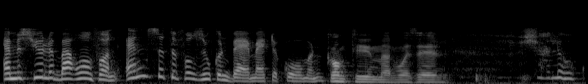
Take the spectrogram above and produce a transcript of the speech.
en monsieur le baron van Ense te verzoeken bij mij te komen. Komt u, mademoiselle. Charlotte,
